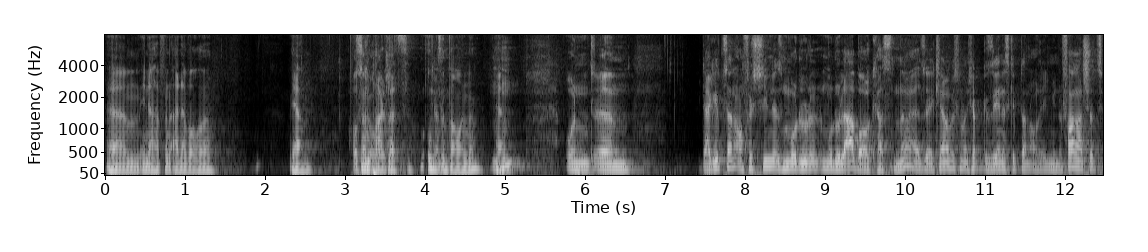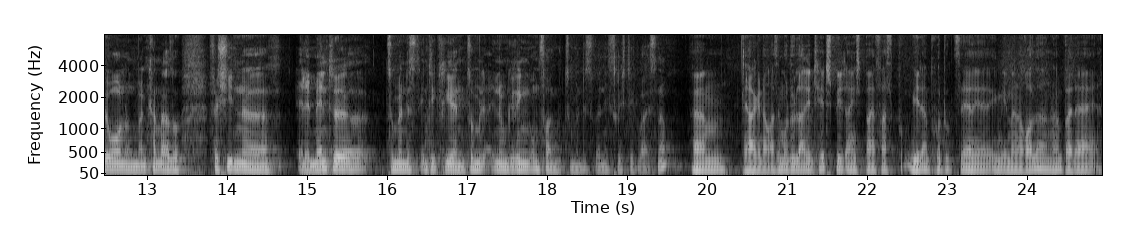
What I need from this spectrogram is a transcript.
ähm, innerhalb von einer Woche ja, so einen Parkplatz umzubauen. Genau. Ne? Ja. Mhm. Und ähm, da gibt es dann auch verschiedene Modul Modularbaukasten. Ne? Also erklär mal ein bisschen, ich habe gesehen, es gibt dann auch irgendwie eine Fahrradstation und man kann da so verschiedene Elemente zumindest integrieren, in einem geringen Umfang zumindest, wenn ich es richtig weiß. Ne? Ähm, ja, genau. Also Modularität spielt eigentlich bei fast jeder Produktserie irgendwie immer eine Rolle. Ne? Bei der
